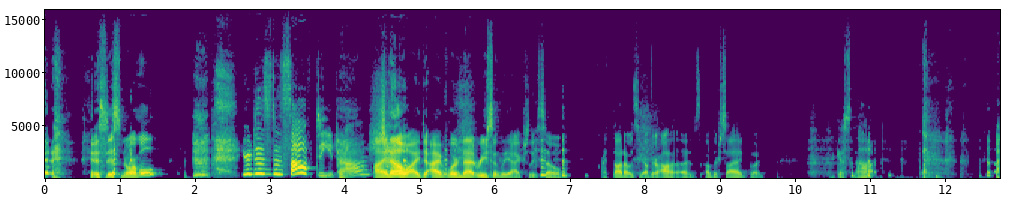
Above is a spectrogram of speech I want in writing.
is this normal? You're just a softie, Josh. I know. I have learned that recently, actually. So I thought I was the other uh, other side, but I guess not. I,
